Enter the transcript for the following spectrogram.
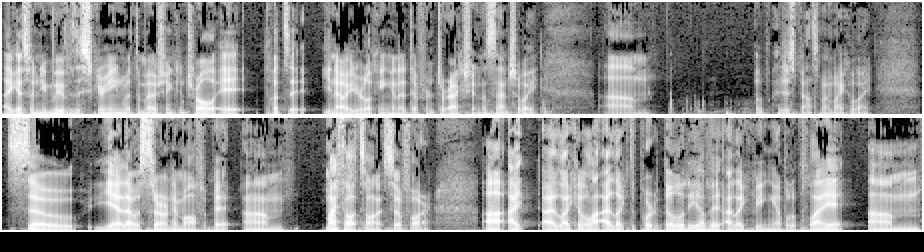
I guess when you move the screen with the motion control, it puts it. You know, you're looking in a different direction essentially. Um, oh, I just bounced my mic away. So yeah, that was throwing him off a bit. Um, my thoughts on it so far. Uh, I I like it a lot. I like the portability of it. I like being able to play it. Um,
